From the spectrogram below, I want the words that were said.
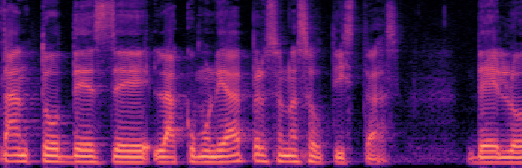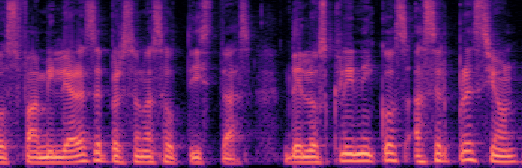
tanto desde la comunidad de personas autistas, de los familiares de personas autistas, de los clínicos, hacer presión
